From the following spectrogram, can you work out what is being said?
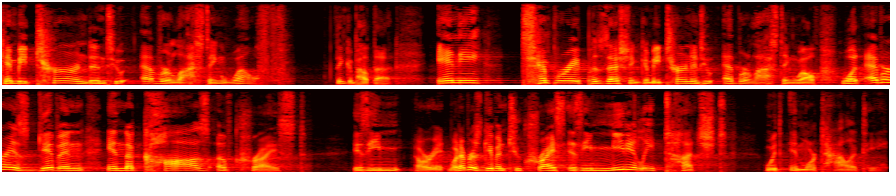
can be turned into everlasting wealth. Think about that. Any temporary possession can be turned into everlasting wealth. Whatever is given in the cause of Christ is, or whatever is given to Christ is immediately touched with immortality.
